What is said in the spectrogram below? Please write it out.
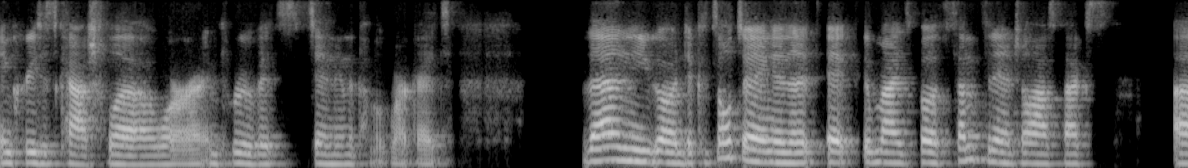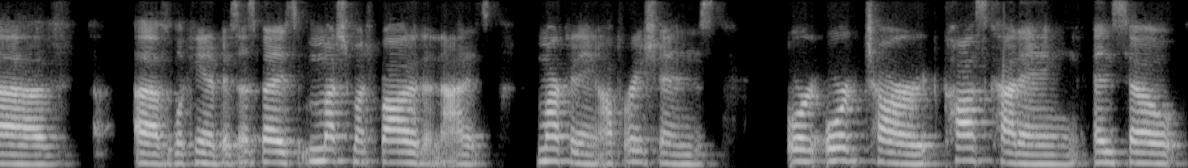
increase its cash flow or improve its standing in the public markets? Then you go into consulting and it, it combines both some financial aspects of, of looking at a business, but it's much, much broader than that. It's marketing, operations, or org chart, cost cutting. And so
